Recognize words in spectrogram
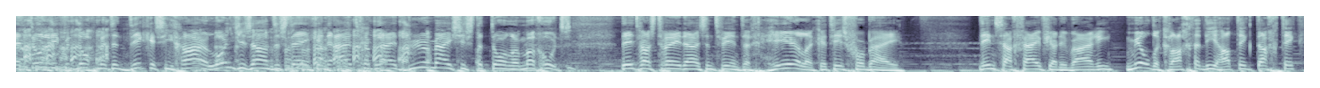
En toen liep ik nog met een dikke sigaar lontjes aan te steken... en uitgebreid buurmeisjes te tongen. Maar goed, dit was 2020. Heerlijk, het is voorbij. Dinsdag 5 januari. Milde klachten, die had ik, dacht ik.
